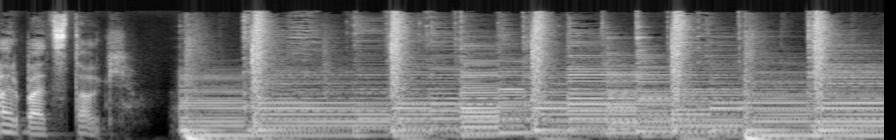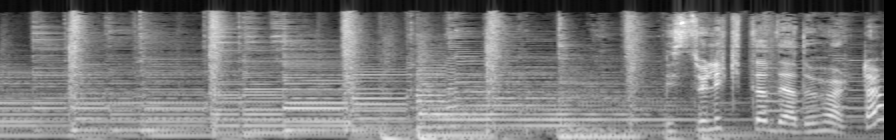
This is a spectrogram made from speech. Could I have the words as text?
arbeidsdag. Hvis du likte det du hørte,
